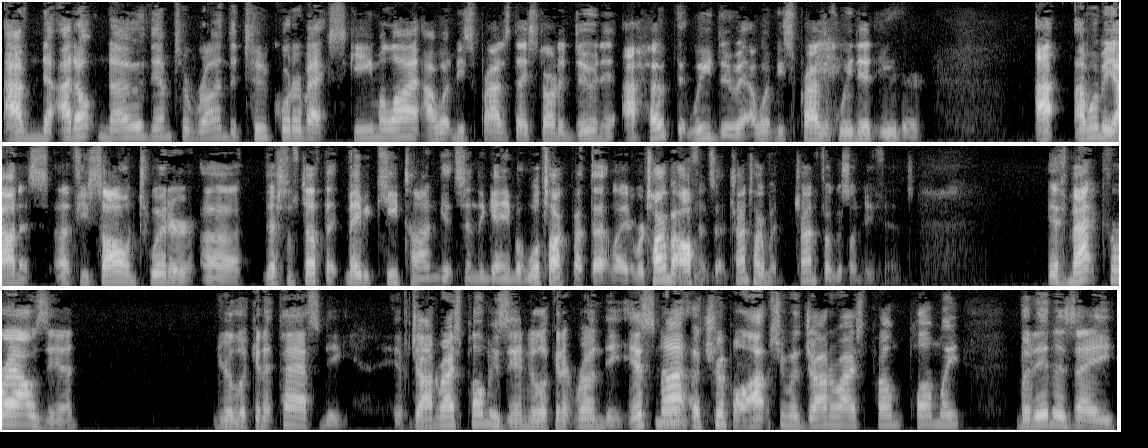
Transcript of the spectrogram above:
I've n- I don't know them to run the two quarterback scheme a lot. I wouldn't be surprised if they started doing it. I hope that we do it. I wouldn't be surprised if we did either. I, I'm gonna be honest. Uh, if you saw on Twitter, uh, there's some stuff that maybe Keaton gets in the game, but we'll talk about that later. We're talking about offense. Though. Trying to talk about trying to focus on defense. If Matt Corral's in, you're looking at pass D. If John Rice Plumlee's in, you're looking at run D. It's not a triple option with John Rice Plum- Plumlee, but it is a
